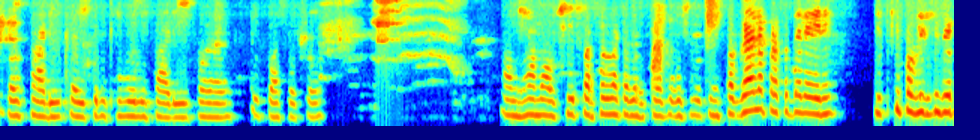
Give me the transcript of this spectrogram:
काही साडी काहीतरी ठेवलेली साडी फळ उपवासाचं. आणि ह्या मावशी प्रसाद वाटायला होता बघू शकतो तुम्ही. सगळ्याला प्रसाद द्यायला येणे. जितकी पब्लिक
